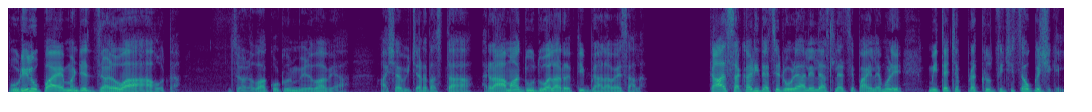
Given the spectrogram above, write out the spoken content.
पुढील उपाय म्हणजे जळवा हा होता. जळवा कोठून मिळवाव्या अशा विचारात असता रामा दूधवाला रतीब घालावयास आला. काल सकाळी त्याचे डोळे आलेले असल्याचे पाहिल्यामुळे मी त्याच्या प्रकृतीची चौकशी केली.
